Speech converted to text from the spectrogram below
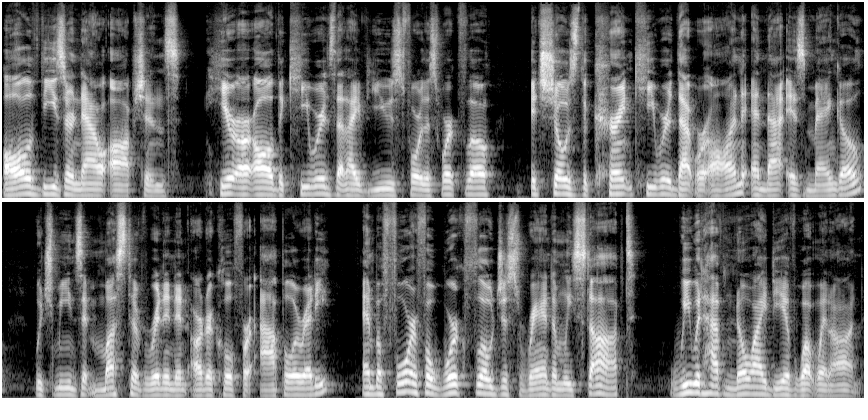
All of these are now options. Here are all the keywords that I've used for this workflow. It shows the current keyword that we're on, and that is mango, which means it must have written an article for Apple already. And before, if a workflow just randomly stopped, we would have no idea of what went on.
